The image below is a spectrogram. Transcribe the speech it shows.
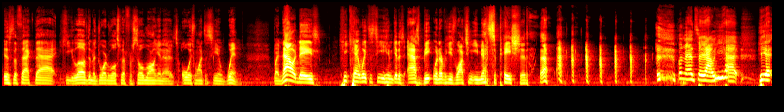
is the fact that he loved and adored Will Smith for so long and has always wanted to see him win. But nowadays, he can't wait to see him get his ass beat whenever he's watching Emancipation. the man said how he had he had,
